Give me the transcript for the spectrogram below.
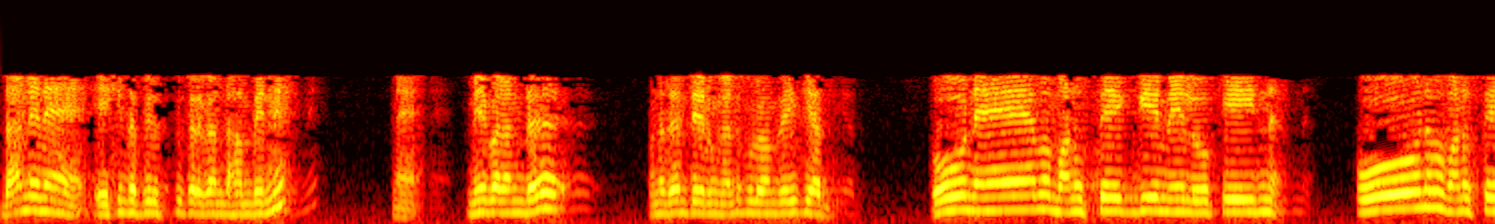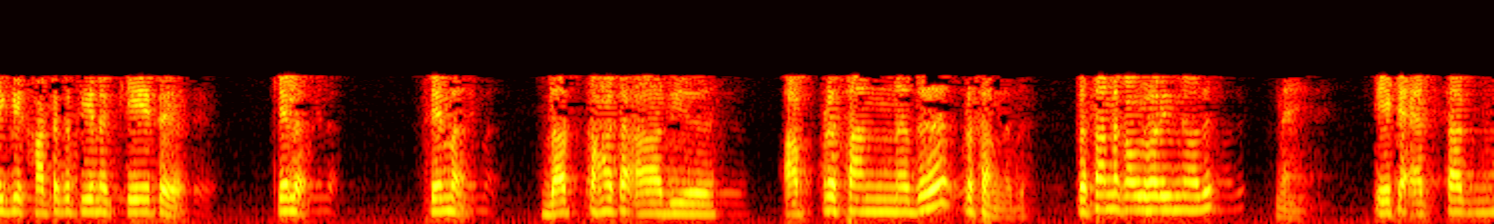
දන්නේ නැහැ. ඒකින්ද පිරිසිදු කරගන්න හම්බෙන්නේ නැහැ. මේ බලන්න මොන දැන් තේරුම් ගන්න පුළුවන් වෙයි කියද්දි. ඕනෑම මිනිස්සෙක්ගේ මේ ලෝකේ ඉන්න ඕනම මිනිස්සෙක්ගේ කටක තියෙන කේට කෙල සෙම දත් පහට ආදිය අප්‍රසන්නද ප්‍රසන්නද ප්‍රසන්න කවුරු හරි ඉන්නවද? නැහැ ඒක ඇත්තක්ද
